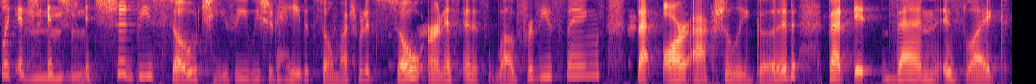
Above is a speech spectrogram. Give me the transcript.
like it's it's mm-hmm. it should be so cheesy. We should hate it so much but it's so earnest in its love for these things that are actually good that it then is like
